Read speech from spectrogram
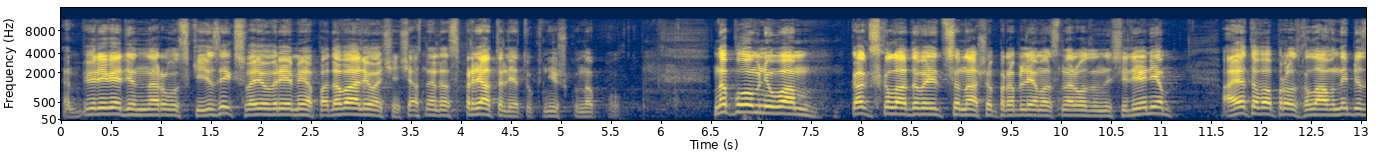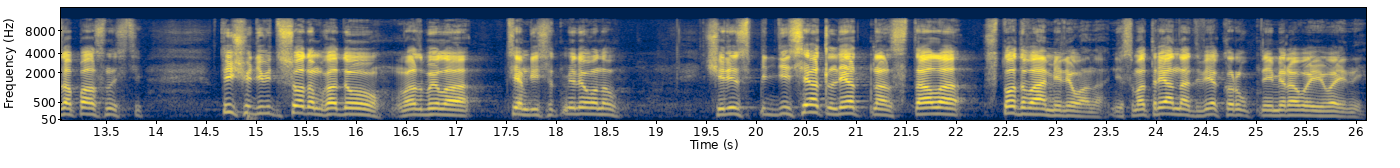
переведен на русский язык, в свое время подавали очень. Сейчас, наверное, спрятали эту книжку на пол. Напомню вам, как складывается наша проблема с народонаселением, а это вопрос главной безопасности. В 1900 году у нас было 70 миллионов, через 50 лет нас стало 102 миллиона, несмотря на две крупные мировые войны.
